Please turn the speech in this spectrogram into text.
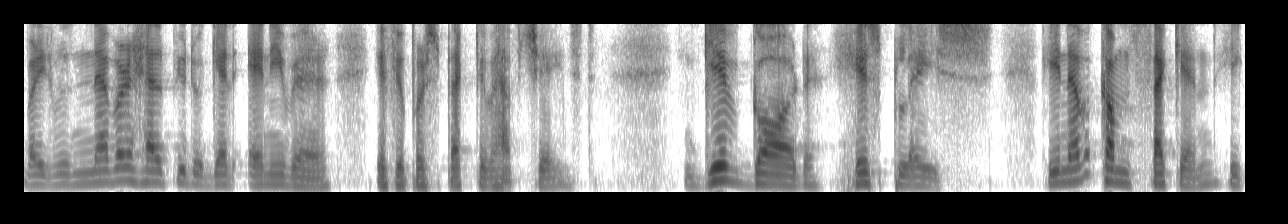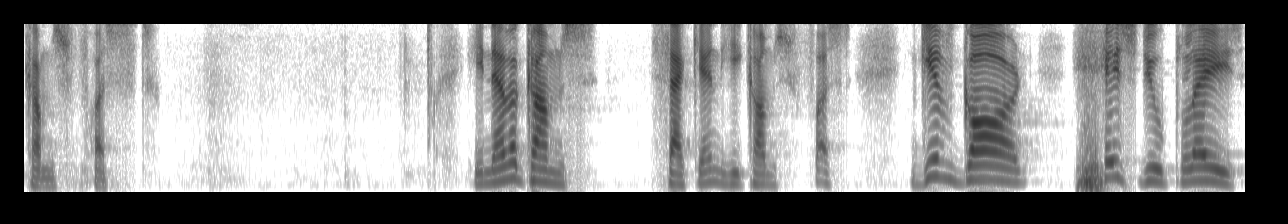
but it will never help you to get anywhere if your perspective have changed. Give God his place. He never comes second, he comes first. He never comes second, he comes first. Give God his due place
